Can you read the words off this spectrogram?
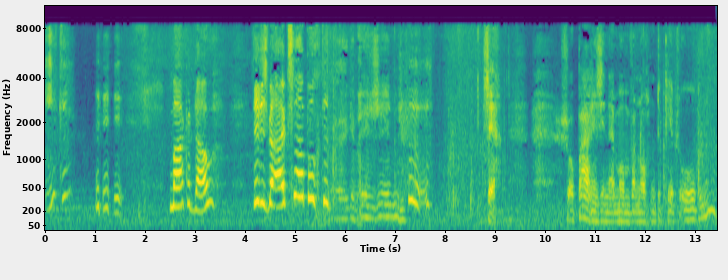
Ik, hè? Maak het nou. Dit is mijn uitslaapochtend. Ik heb geen zin. Zeg, zou pa geen zin hebben om vanochtend de kip te openen?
